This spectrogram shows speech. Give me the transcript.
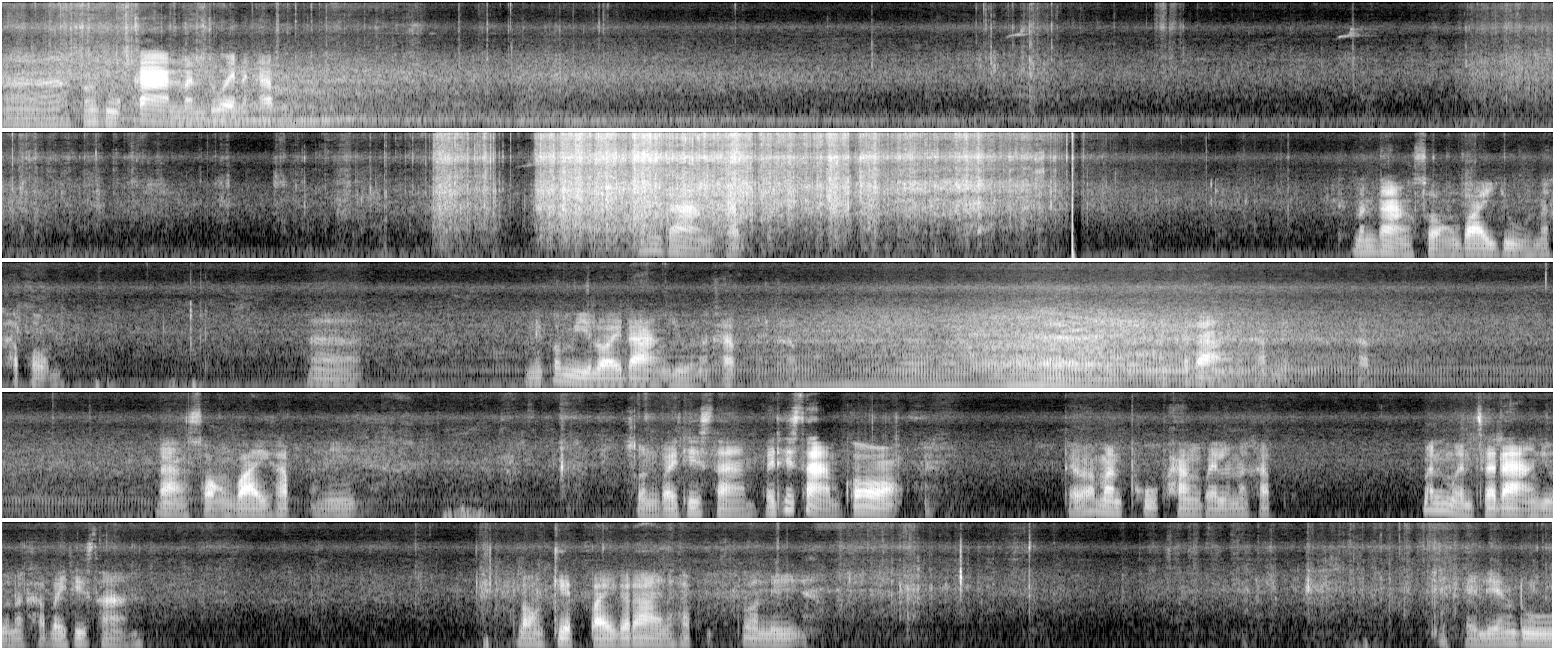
อ่าต้องดูก้านมันด้วยนะครับ ไม่ ด่างครับ มันด่างสองใบอยู่นะครับผม อ่าอันนี่ก็มีรอยด่างอยู่นะครับนะครับนี่ก็ด่างนะครับเนี่ยครับ ด่างสองใบครับ อันนี้ ส่วนใบที่สามใบที่สามก็ แต่ว่ามันผุพังไปแล้วนะครับ มันเหมือนจะด่างอยู่นะครับ ใบที่สาม ลองเก็บไปก็ได้นะครับตัวนี้เก็บไปเลี้ยงดู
